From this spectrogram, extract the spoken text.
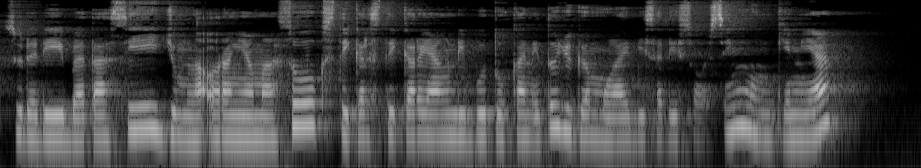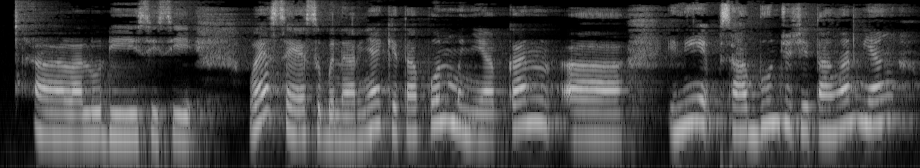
sudah dibatasi jumlah orang yang masuk, stiker-stiker yang dibutuhkan itu juga mulai bisa di sourcing mungkin ya. Uh, lalu di sisi WC sebenarnya kita pun menyiapkan uh, ini sabun cuci tangan yang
